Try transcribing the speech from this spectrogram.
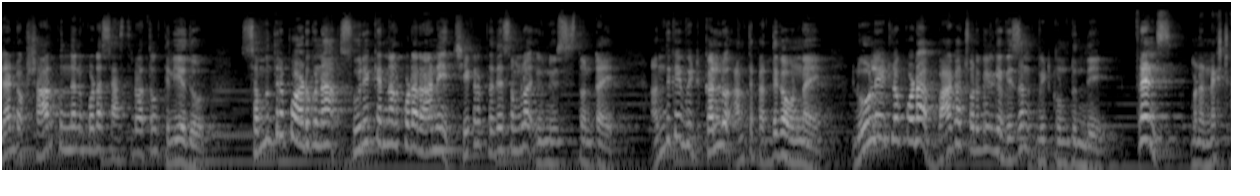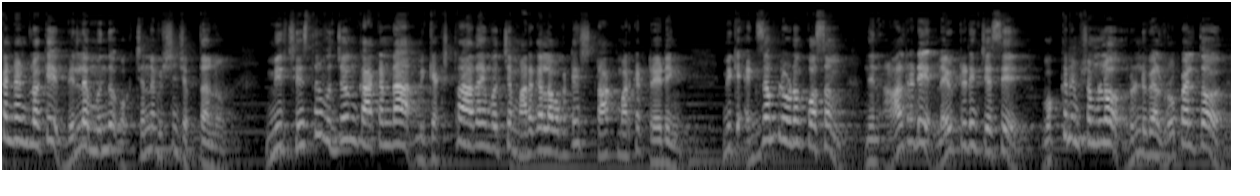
ఇలాంటి ఒక షార్క్ ఉందని కూడా శాస్త్రవేత్తలకు తెలియదు. సముద్రపు అడుగున సూర్యకిరణాలు కూడా రాని చీకటి ప్రదేశంలో ఇవి నివసిస్తుంటాయి. అందుకే వీటి కళ్ళు అంత పెద్దగా ఉన్నాయి. లో లైట్లో కూడా బాగా చూడగలిగే విజన్ వీటికి ఉంటుంది. ఫ్రెండ్స్ మన నెక్స్ట్ కంటెంట్లోకి వెళ్ళే ముందు ఒక చిన్న విషయం చెప్తాను. మీరు చేస్తున్న ఉద్యోగం కాకుండా మీకు ఎక్స్ట్రా ఆదాయం వచ్చే మార్గాల్లో ఒకటి స్టాక్ మార్కెట్ ట్రేడింగ్. మీకు ఎగ్జాంపుల్ ఇవ్వడం కోసం నేను ఆల్రెడీ లైవ్ ట్రేడింగ్ చేసి ఒక్క నిమిషంలో రెండు వేల రూపాయలతో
